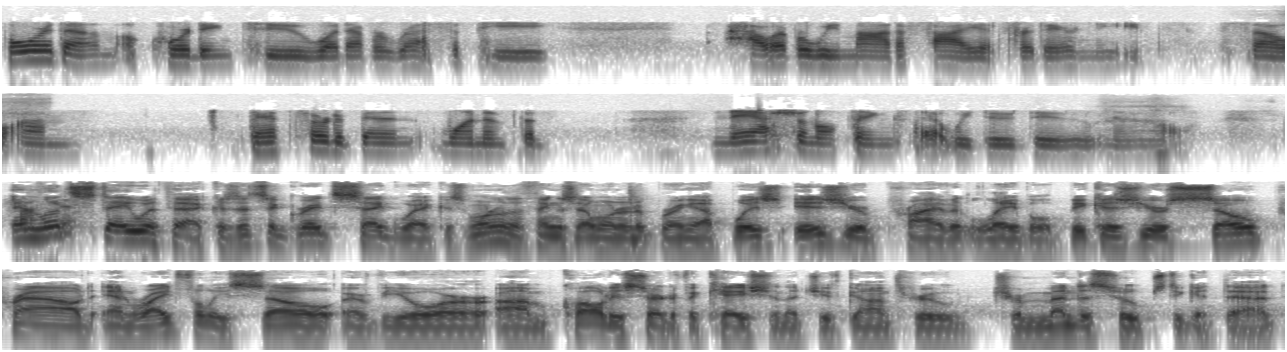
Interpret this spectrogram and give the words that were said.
for them according to whatever recipe, however we modify it for their needs. So um, that's sort of been one of the national things that we do do now. And let's stay with that because it's a great segue. Because one of the things I wanted to bring up was is your private label because you're so proud and rightfully so of your um, quality certification that you've gone through tremendous hoops to get that,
